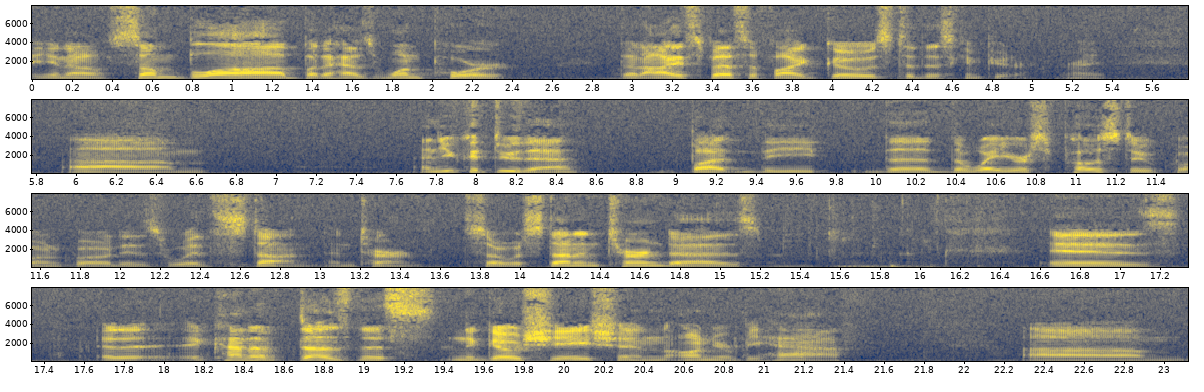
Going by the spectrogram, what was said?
you know some blob, but it has one port that I specify goes to this computer, right? Um, and you could do that, but the the the way you're supposed to, quote unquote, is with stun and turn. So what stun and turn does is it, it kind of does this negotiation on your behalf, um,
